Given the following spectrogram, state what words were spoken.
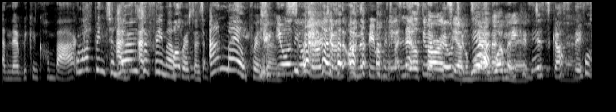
and then we can come back. Well, I've been to loads and- of female well, prisons and male prisons. You're the authority on the, on the female prison. He's the Let's do a authority on what a woman we can is. discuss this Well,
